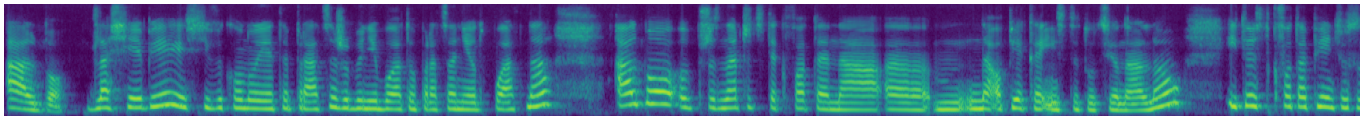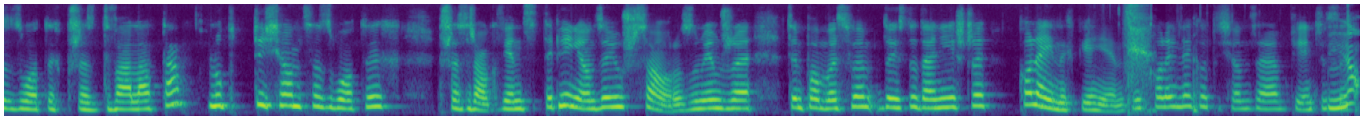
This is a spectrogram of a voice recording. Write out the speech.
albo dla siebie, jeśli wykonuje tę pracę, żeby nie była to praca nieodpłatna, albo przeznaczyć tę kwotę na, na opiekę instytucjonalną i to jest kwota 500 zł przez dwa lata lub 1000 zł przez rok, więc te pieniądze już są. Rozumiem, że tym pomysłem to jest dodanie jeszcze kolejnych pieniędzy, kolejnego 1500. No,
